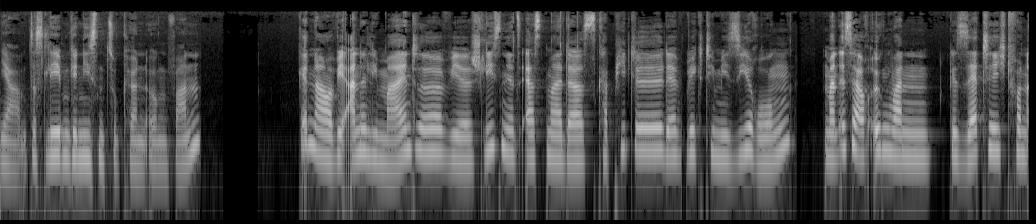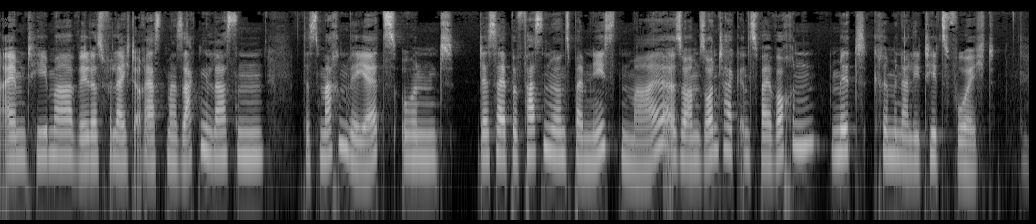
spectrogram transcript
ja, das Leben genießen zu können irgendwann. Genau, wie Annelie meinte, wir schließen jetzt erstmal das Kapitel der Viktimisierung. Man ist ja auch irgendwann gesättigt von einem Thema, will das vielleicht auch erstmal sacken lassen. Das machen wir jetzt und deshalb befassen wir uns beim nächsten Mal, also am Sonntag in zwei Wochen, mit Kriminalitätsfurcht. Mhm.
